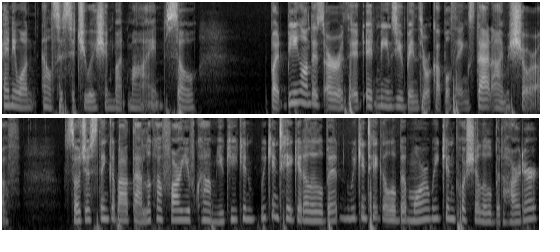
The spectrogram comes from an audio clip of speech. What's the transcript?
anyone else's situation but mine. So, but being on this earth, it, it means you've been through a couple things that I'm sure of. So just think about that. Look how far you've come. You, you can we can take it a little bit. We can take a little bit more. We can push a little bit harder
